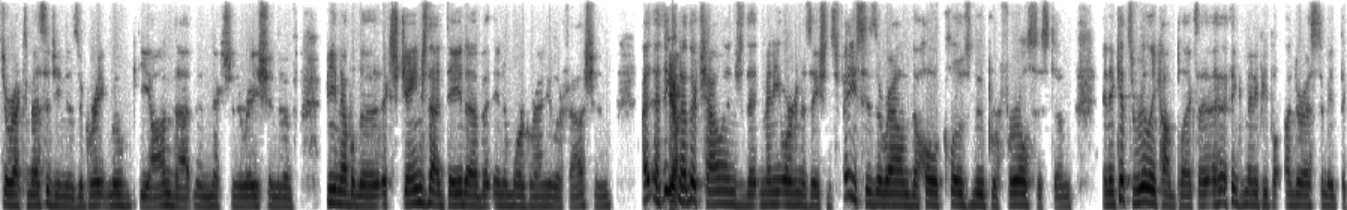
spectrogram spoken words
direct messaging is a great move beyond that in the next generation of being able to exchange that data, but in a more granular fashion. I, I think yeah. another challenge that many organizations face is around the whole closed loop referral system. And it gets really complex. I, I think many people underestimate the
